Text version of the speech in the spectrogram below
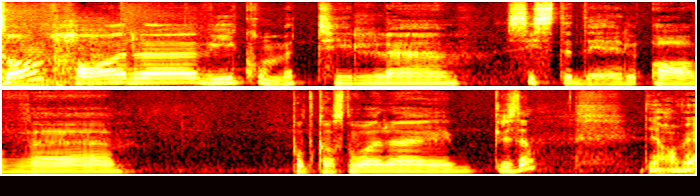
Da har eh, vi kommet til eh, siste del av podkasten vår, Kristian. Det har vi.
